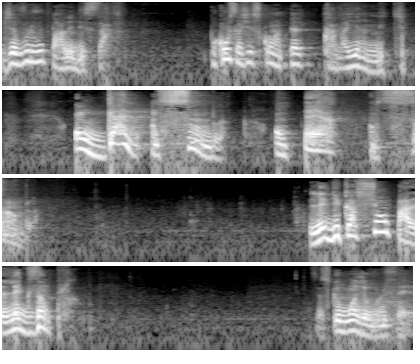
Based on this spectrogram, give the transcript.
J'ai voulu vous parler de ça. Pour que vous sachiez ce qu'on appelle travailler en équipe. On gagne ensemble, on perd ensemble. L'éducation par l'exemple. C'est ce que moi j'ai voulu faire.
